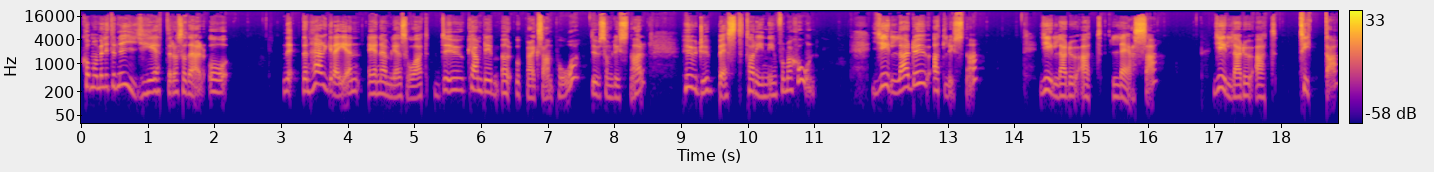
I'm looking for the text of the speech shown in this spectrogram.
komma med lite nyheter och sådär. Och den här grejen är nämligen så att du kan bli uppmärksam på, du som lyssnar, hur du bäst tar in information. Gillar du att lyssna? Gillar du att läsa? Gillar du att titta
